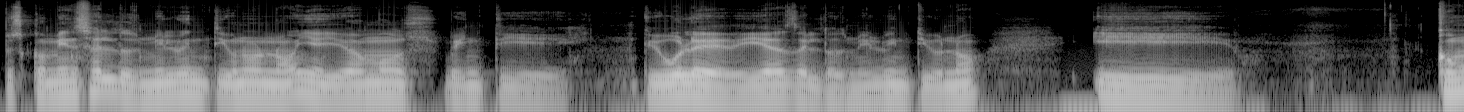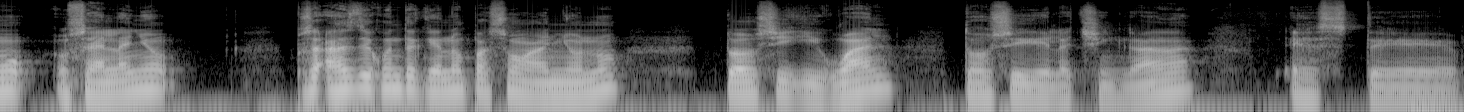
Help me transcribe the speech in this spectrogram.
Pues comienza el 2021, ¿no? Ya llevamos 20... ¿Qué de días del 2021? Y... ¿Cómo? O sea, el año... Pues haz de cuenta que no pasó año, ¿no? Todo sigue igual. Todo sigue la chingada. Este...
